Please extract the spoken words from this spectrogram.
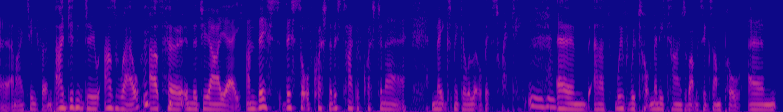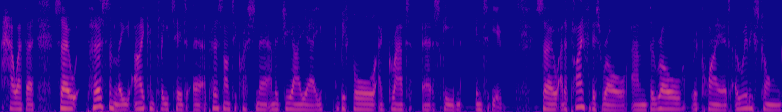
uh, an IT firm. I didn't do as well as her in the GIA, and this this sort of questionnaire, this type of questionnaire, makes me go a little bit sweaty. Um, and I've, we've we've talked many times about this example. Um, however, so personally, I completed a personality questionnaire and a GIA before a grad uh, scheme interview. So I'd applied for this role, and the role required a really strong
